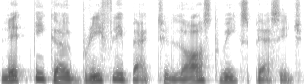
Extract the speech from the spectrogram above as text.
Let me go briefly back to last week's passage,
